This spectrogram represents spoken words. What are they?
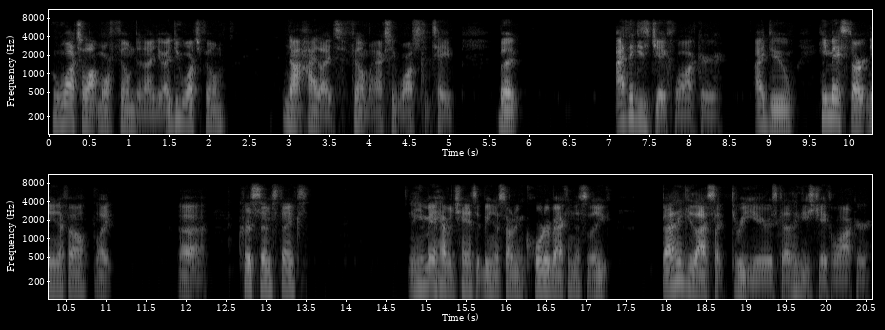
who watch a lot more film than I do. I do watch film, not highlights, film. I actually watch the tape, but I think he's Jake Locker. I do. He may start in the NFL, like uh, Chris Sims thinks. he may have a chance at being a starting quarterback in this league. But I think he lasts like three years because I think he's Jake Locker.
